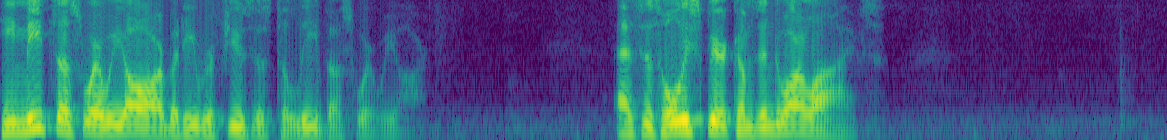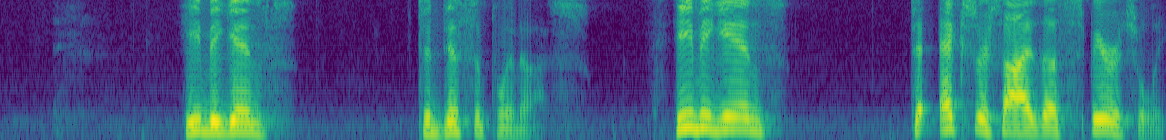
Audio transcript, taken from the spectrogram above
he meets us where we are, but he refuses to leave us where we are. As his Holy Spirit comes into our lives, he begins to discipline us. He begins to exercise us spiritually.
